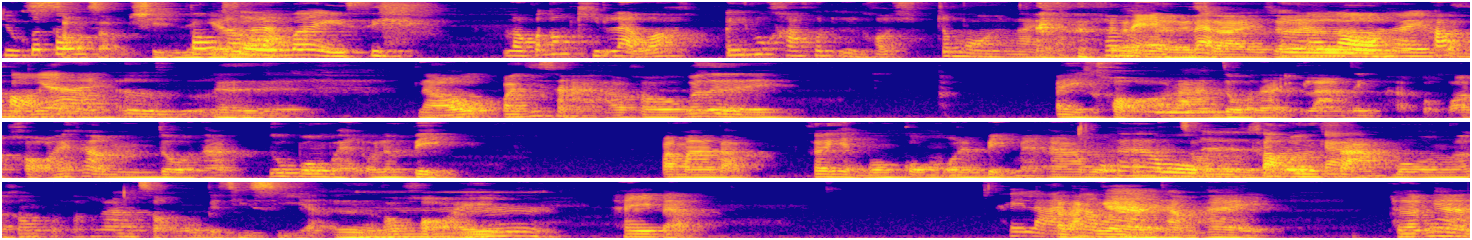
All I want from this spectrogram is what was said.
อยู่ก็สต้อองงสามชิ้นอต้ย่าองงเงี้ยซื้อเหรอใหม่สิ เราก็ต้องคิดแหละว่าเอ้ยลูกค้าคนอื่นเขาจะมองยังไงอะใช่ไหมเออแบบใช่ใช่เออถ้ารอให้ถ้าคนขอนี้อะได้เออเออ แล้ววันที่สามครับเขาก็เลย ไปขอร้านโดนัทอีกร้านหนึ่งครับบอกว่าขอให้ทำโดนัทรูปวงแหวนโอลิมปิก ประมาณแบบ เคยเห็นวงกลมโอลิมปิกไหมห้าวงห้าวงสองเออข้างบนสามวงแล้วข้างข้างล่างสองวงเป็นสีสีๆอะเออเขาขอให้มให้แบบ ให้ร้านพนักงานให้ทำให้ พนักงาน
